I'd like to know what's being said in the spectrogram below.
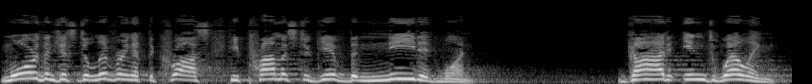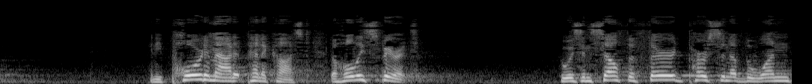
More than just delivering at the cross, He promised to give the needed one. God indwelling. And He poured Him out at Pentecost, the Holy Spirit, who is Himself the third person of the one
